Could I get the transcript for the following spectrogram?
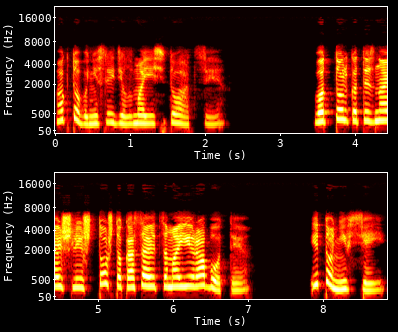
А кто бы не следил в моей ситуации? Вот только ты знаешь лишь то, что касается моей работы. И то не всей.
